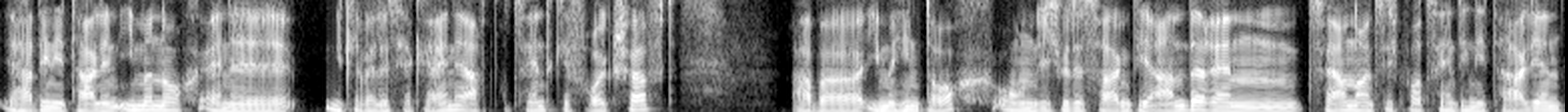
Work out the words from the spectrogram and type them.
Er hat in Italien immer noch eine mittlerweile sehr kleine, 8% Gefolgschaft, aber immerhin doch. Und ich würde sagen, die anderen 92 Prozent in Italien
